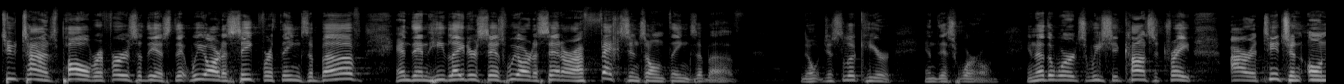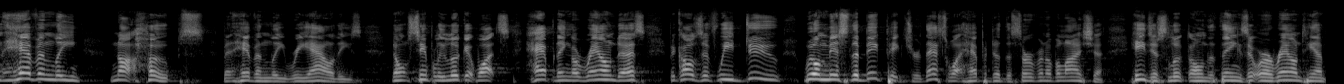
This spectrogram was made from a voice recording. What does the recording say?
two times Paul refers to this that we are to seek for things above. And then he later says we are to set our affections on things above. Don't just look here in this world. In other words, we should concentrate our attention on heavenly, not hopes, but heavenly realities. Don't simply look at what's happening around us because if we do, we'll miss the big picture. That's what happened to the servant of Elisha. He just looked on the things that were around him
